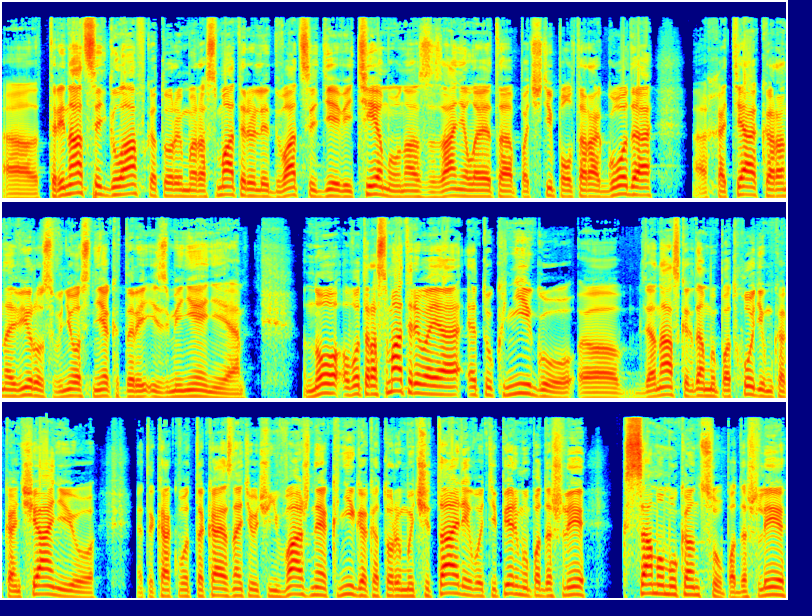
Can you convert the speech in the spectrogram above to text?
13 а, глав, которые мы рассматривали, 29 тем, у нас заняло это почти полтора года, а, хотя коронавирус внес некоторые изменения. Но вот рассматривая эту книгу, э, для нас, когда мы подходим к окончанию, это как вот такая, знаете, очень важная книга, которую мы читали, вот теперь мы подошли к самому концу, подошли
